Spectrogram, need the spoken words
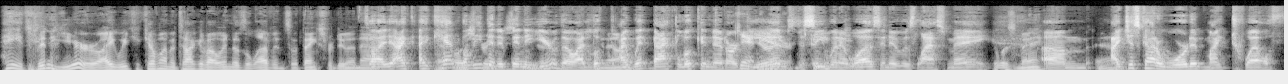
hey, it's been a year, right? We could come on and talk about Windows 11. So thanks for doing that. So I, I, I, can't believe it had been a year though. I looked, you know? I went back looking at our can't DMs to see when it was, and it was last May. It was May. Um, yeah. I just got awarded my 12th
